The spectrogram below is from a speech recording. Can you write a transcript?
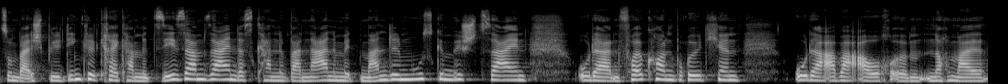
zum Beispiel Dinkelcracker mit Sesam sein, das kann eine Banane mit Mandelmus gemischt sein oder ein Vollkornbrötchen oder aber auch ähm, nochmal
